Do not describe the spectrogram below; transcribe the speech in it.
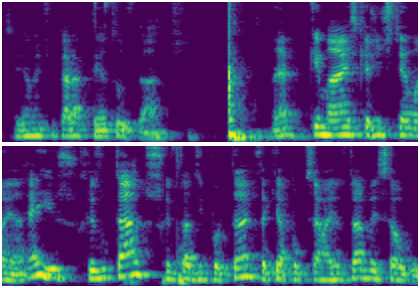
Você é realmente um cara atento aos dados. Né? O que mais que a gente tem amanhã? É isso. Resultados, resultados importantes. Daqui a pouco sai mais resultado, vai ser algum.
